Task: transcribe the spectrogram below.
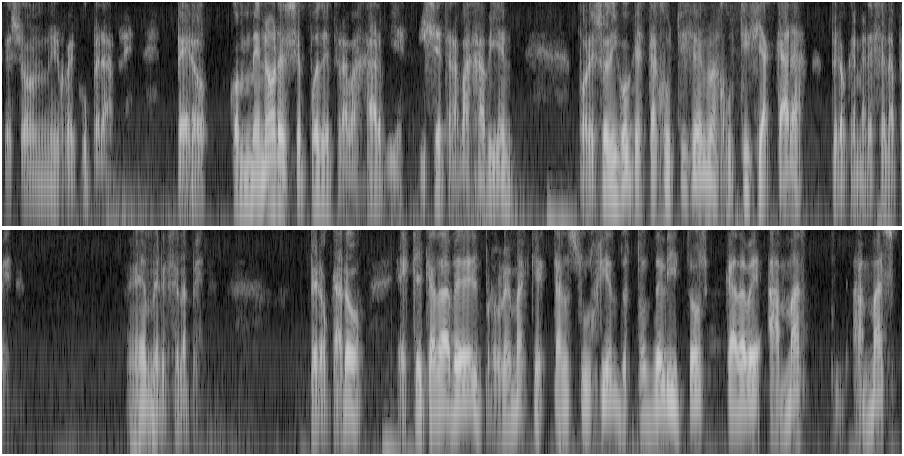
que son irrecuperables. Pero con menores se puede trabajar bien, y se trabaja bien. Por eso digo que esta justicia es una justicia cara, pero que merece la pena. ¿eh? merece la pena. Pero claro, es que cada vez el problema es que están surgiendo estos delitos cada vez a más a más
